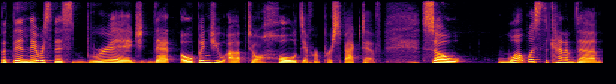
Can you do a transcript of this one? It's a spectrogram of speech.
But then there was this bridge that opened you up to a whole different perspective. So what was the kind of the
